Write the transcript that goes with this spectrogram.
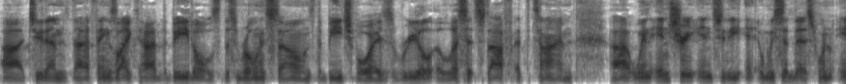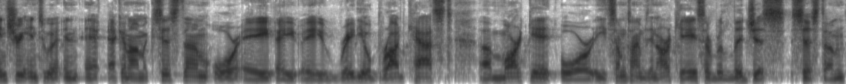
uh, to them. Uh, things like uh, the Beatles, the Rolling Stones, the Beach Boys, real illicit stuff at the time. When entry into the, we said this, when entry into an economic system or a, a, a radio broadcast uh, market, or sometimes in our case, a religious system,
